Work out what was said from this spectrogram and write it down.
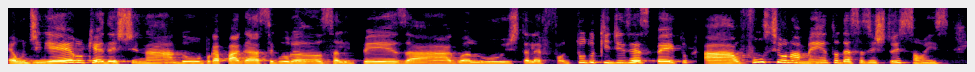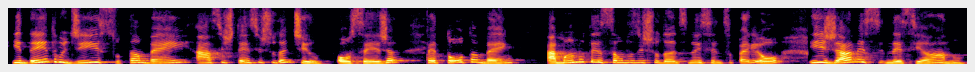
É um dinheiro que é destinado para pagar segurança, limpeza, água, luz, telefone, tudo que diz respeito ao funcionamento dessas instituições. E dentro disso também a assistência estudantil, ou seja, afetou também a manutenção dos estudantes no ensino superior. E já nesse, nesse ano,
